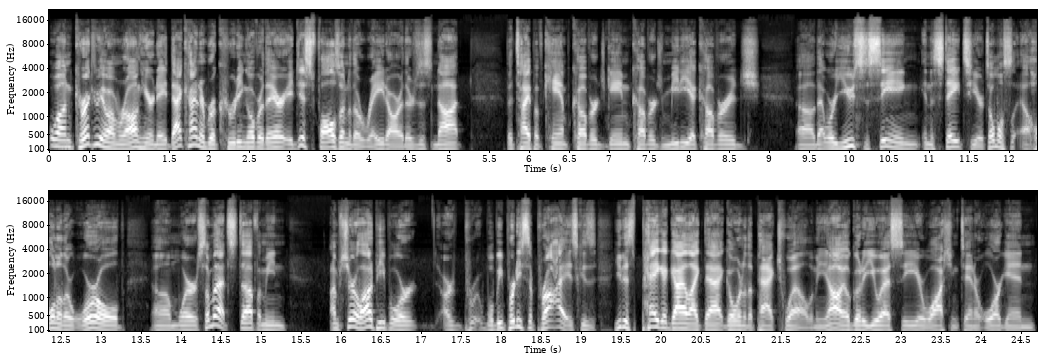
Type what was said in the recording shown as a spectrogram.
Well, and correct me if I'm wrong here, Nate. That kind of recruiting over there, it just falls under the radar. There's just not the type of camp coverage, game coverage, media coverage uh, that we're used to seeing in the states here. It's almost a whole other world um, where some of that stuff. I mean, I'm sure a lot of people are are will be pretty surprised because you just peg a guy like that going to the Pac-12. I mean, oh, he'll go to USC or Washington or Oregon.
